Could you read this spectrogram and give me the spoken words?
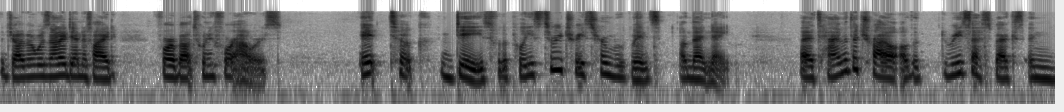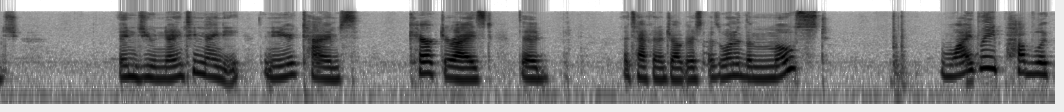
The jogger was not identified for about 24 hours. It took days for the police to retrace her movements on that night. By the time of the trial of the three suspects in, in June 1990, the New York Times characterized the attack on the joggers as one of the most widely public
